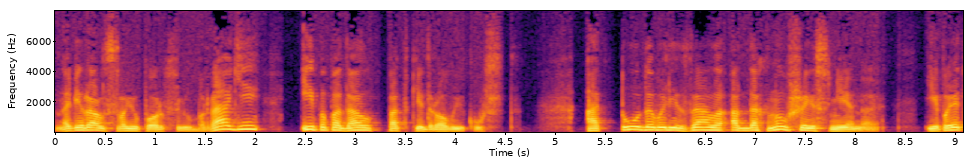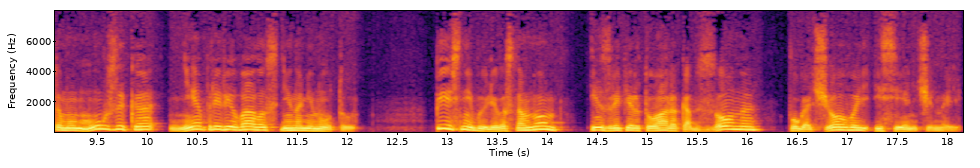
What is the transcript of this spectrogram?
набирал свою порцию браги и попадал под кедровый куст. Оттуда вылезала отдохнувшая смена, и поэтому музыка не прерывалась ни на минуту. Песни были в основном из репертуара Кобзона, Пугачевой и Сенчиной.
